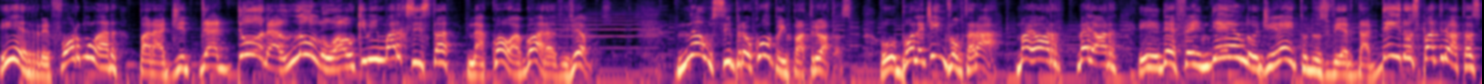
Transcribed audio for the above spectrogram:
e reformular para a ditadura Lulu-Alckmin marxista na qual agora vivemos. Não se preocupem, patriotas! O boletim voltará maior, melhor e defendendo o direito dos verdadeiros patriotas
